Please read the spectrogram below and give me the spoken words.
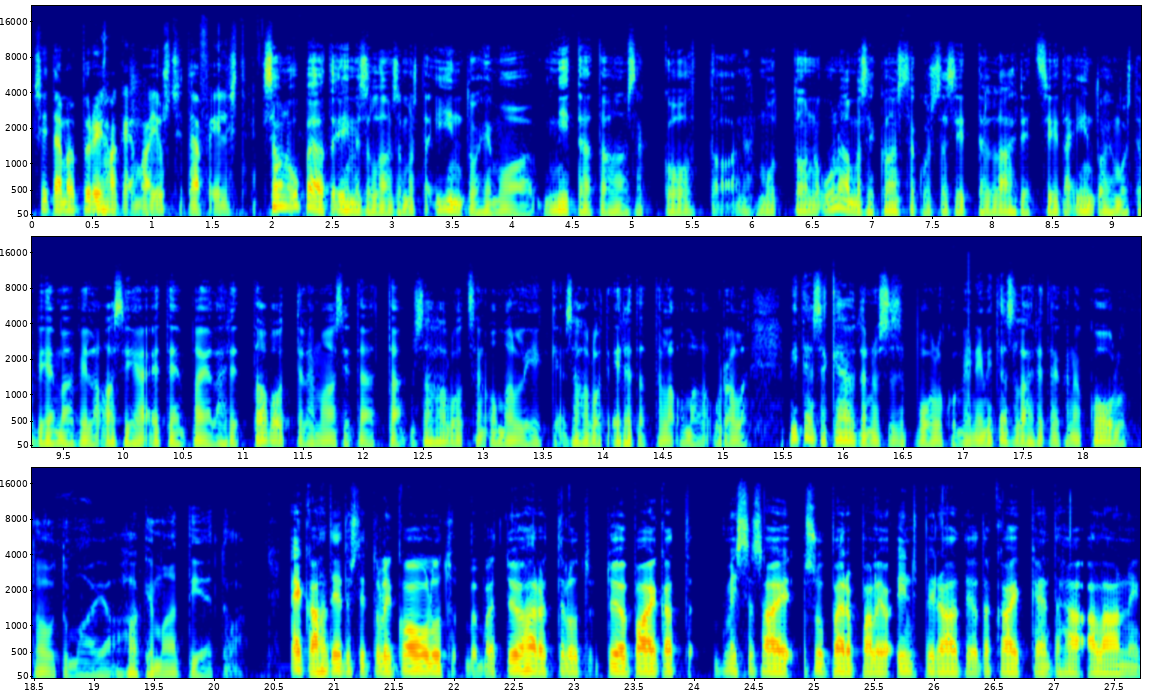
sitä mä pyrin hakemaan, just sitä fiilistä. Se on upea, että ihmisellä on semmoista intohimoa mitä tahansa kohtaan, mutta on unelmasi kanssa, kun sä sitten lähdit siitä intohimosta viemään vielä asiaa eteenpäin ja lähdit tavoittelemaan sitä, että sä haluat sen oman liikkeen, sä haluat edetä tällä omalla uralla. Miten se käytännössä se polku meni? Miten sä lähdit ekana kouluttautumaan ja hakemaan tietoa? Ekahan tietysti tuli koulut, työharjoittelut, työpaikat, missä sai super paljon inspiraatiota kaikkeen tähän alaan, niin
